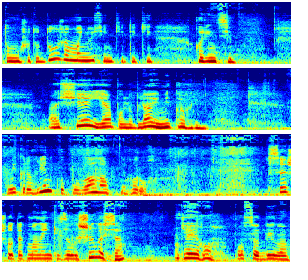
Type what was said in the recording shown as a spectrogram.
тому що тут дуже манюсінькі такі корінці. А ще я полюбляю мікрогрін. Мікрогрін купувала горох. Все, що так маленьке залишилося, я його посадила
